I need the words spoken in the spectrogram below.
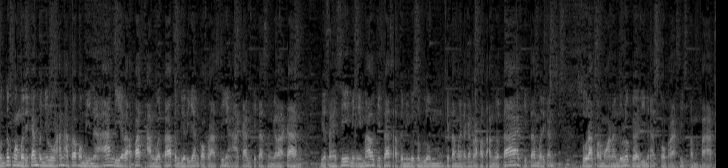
untuk memberikan penyuluhan atau pembinaan di rapat anggota pendirian koperasi yang akan kita senggalakan biasanya sih minimal kita satu minggu sebelum kita mengadakan rapat anggota kita memberikan surat permohonan dulu ke dinas koperasi setempat.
